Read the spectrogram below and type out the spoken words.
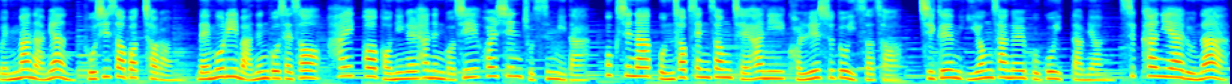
웬만하면 도시 서버처럼 메모리 많은 곳에서 하이퍼 버닝을 하는 것이 훨씬 좋습니다. 혹시나 본섭 생성 제한이 걸릴 수도 있어서 지금 이 영상을 보고 있다면 스카니아 루나,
